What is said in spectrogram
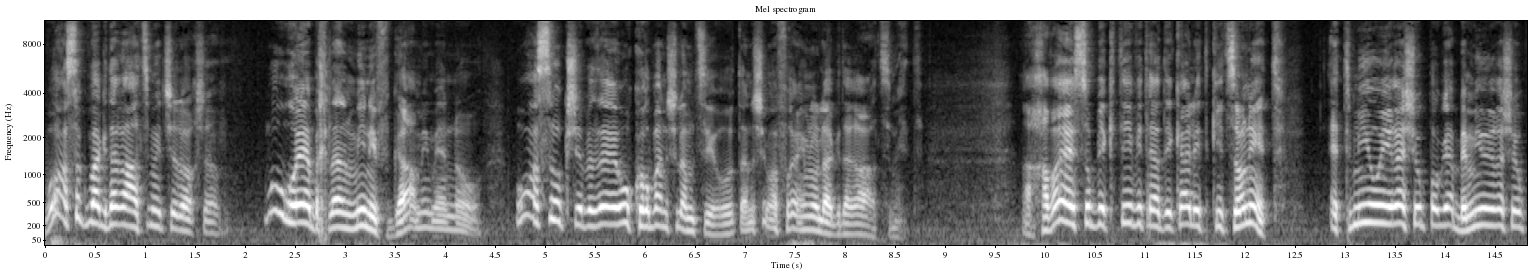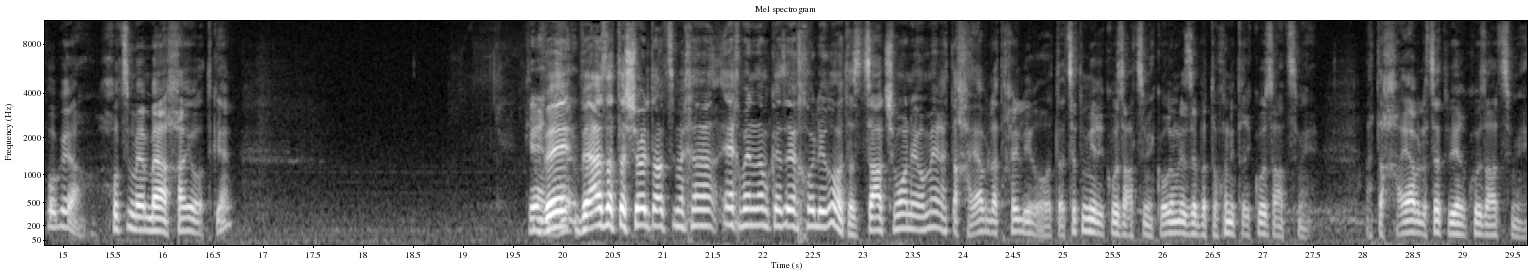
והוא עסוק בהגדרה העצמית שלו עכשיו. הוא רואה בכלל מי נפגע ממנו, הוא עסוק שבזה הוא קורבן של המציאות, אנשים מפריעים לו להגדרה עצמית. החוויה היא סובייקטיבית רדיקלית קיצונית. את מי הוא יראה שהוא פוגע, במי הוא יראה שהוא פוגע, חוץ מהחיות, כן? כן. ו-. ואז אתה שואל את עצמך, איך בן אדם כזה יכול לראות? אז צעד שמונה אומר, אתה חייב להתחיל לראות, לצאת מריכוז עצמי, קוראים לזה בתוכנית ריכוז עצמי. אתה חייב לצאת מריכוז עצמי,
